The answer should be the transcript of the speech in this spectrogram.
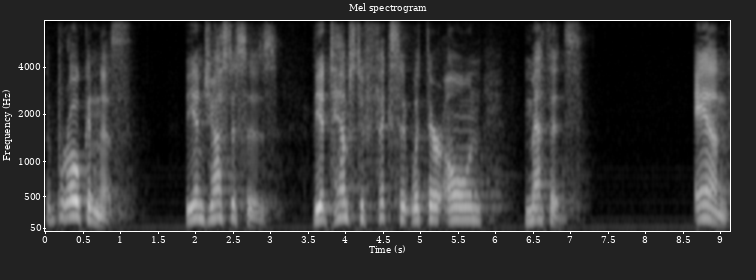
The brokenness, the injustices, the attempts to fix it with their own methods. And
